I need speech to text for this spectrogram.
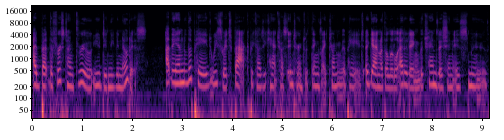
I bet the first time through, you didn't even notice. At the end of the page, we switch back because you can't trust interns with things like turning the page. Again, with a little editing, the transition is smooth.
